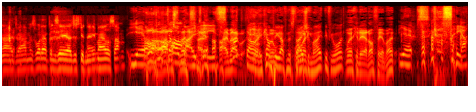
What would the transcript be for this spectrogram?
No dramas. What happens there? I just get an email or something? Yeah, Oh, well, listen, oh, mate. jeez. Hey, mate, Don't worry, come we'll- pick it up from the we'll station, work, mate, if you want. Work it out off here, mate. Yep. See ya.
